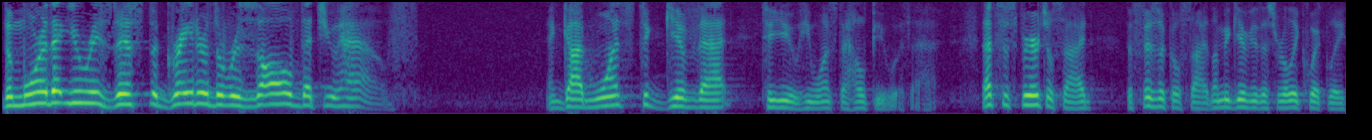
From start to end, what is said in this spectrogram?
The more that you resist, the greater the resolve that you have. And God wants to give that to you, He wants to help you with that. That's the spiritual side, the physical side. Let me give you this really quickly.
